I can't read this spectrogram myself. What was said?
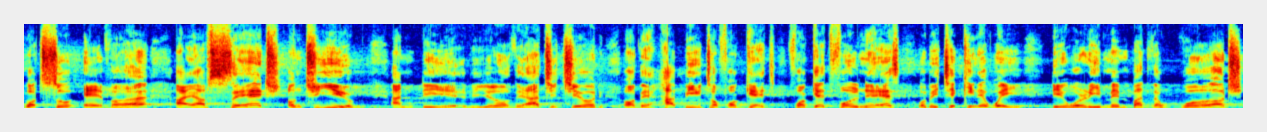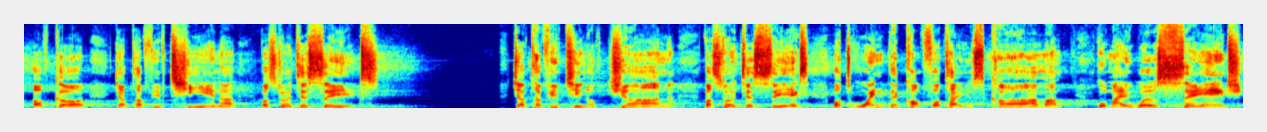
whatsoever I have said unto you. And the, you know, the attitude or the habit of forget, forgetfulness will be taken away. They will remember the word of God. Chapter 15, uh, verse 26 chapter 15 of John, verse 26. But when the Comforter is come, whom I will send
